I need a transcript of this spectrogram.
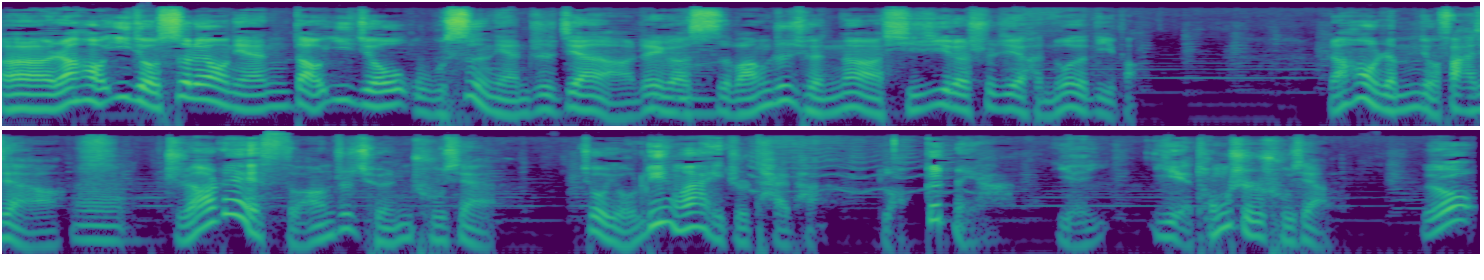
呃，然后一九四六年到一九五四年之间啊，这个嗯。死亡之群呢袭击了世界很多的地方，然后人们就发现啊，嗯只要这死亡之群出现，就有另外一只泰坦老跟着呀，也也同时出现了。哟，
